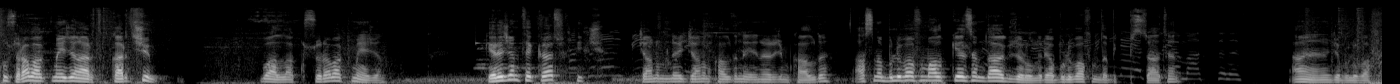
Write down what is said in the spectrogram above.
Kusura bakmayacaksın artık kardeşim. Vallahi kusura bakmayacaksın. Geleceğim tekrar. Hiç canım ne canım kaldı ne enerjim kaldı. Aslında blue buff'ımı alıp gelsem daha güzel olur ya. Blue buff'ım da bitmiş zaten. Aynen önce blue buff.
